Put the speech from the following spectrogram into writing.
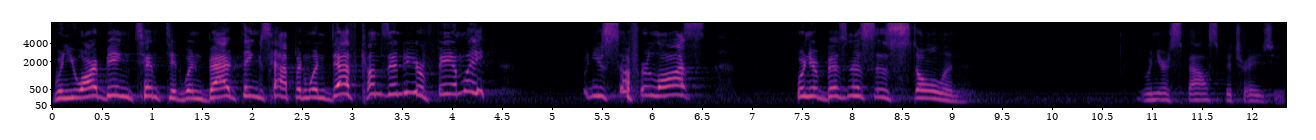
when you are being tempted, when bad things happen, when death comes into your family, when you suffer loss, when your business is stolen, when your spouse betrays you.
